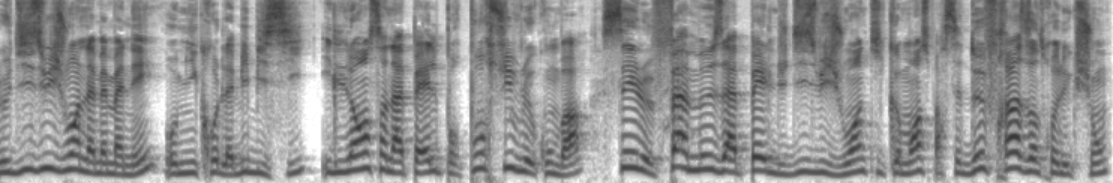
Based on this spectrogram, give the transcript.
Le 18 juin de la même année, au micro de la BBC, il lance un appel pour poursuivre le combat. C'est le fameux appel du 18 juin qui commence par ces deux phrases d'introduction.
